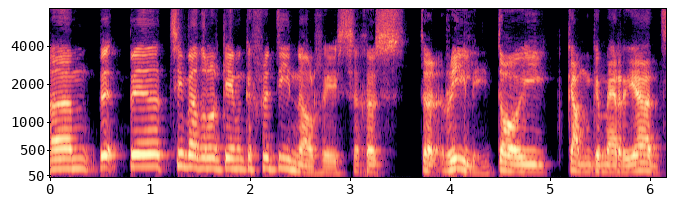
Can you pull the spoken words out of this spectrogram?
Um, be, be ti'n feddwl o'r gêm yn gyffredinol, Rhys? Achos, really, doi gamgymeriad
